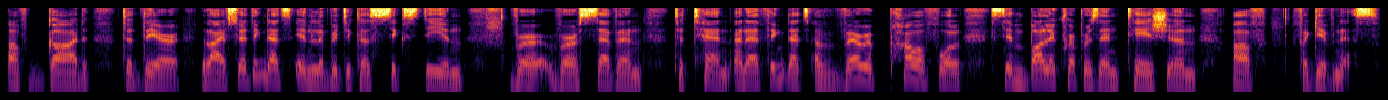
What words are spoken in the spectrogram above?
of God to their lives. So I think that's in Leviticus 16 ver, verse 7 to 10. And I think that's a very powerful symbolic representation of forgiveness.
